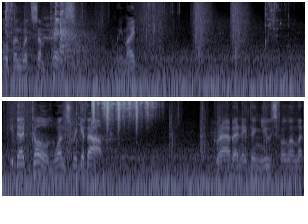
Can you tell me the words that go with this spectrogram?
Open with some picks. We might need that gold once we get out. Grab anything useful and let.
